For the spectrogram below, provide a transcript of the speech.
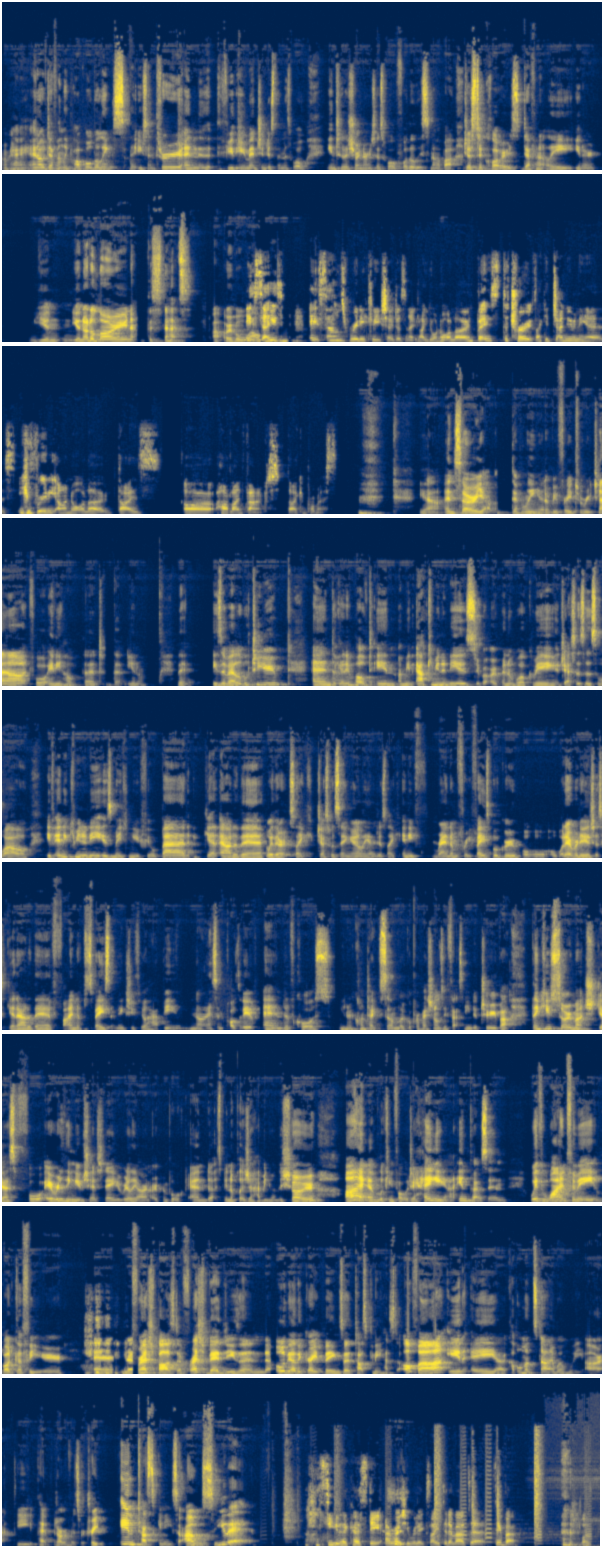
Okay, and I'll definitely pop all the links that you sent through and the few that you mentioned just then as well into the show notes as well for the listener. But just to close, definitely, you know, you you're not alone. The stats are overwhelming. it's, it sounds really cliche, doesn't it? Like you're not alone, but it's the truth. Like it genuinely is. You really are not alone. That is a hardline fact that I can promise. Yeah. And so, yeah, definitely don't be afraid to reach out for any help that, that, you know, that is available to you and get involved in i mean our community is super open and welcoming jess's as well. If any community is making you feel bad get out of there. Whether it's like jess was saying earlier just like any random free facebook group or, or whatever it is just get out of there find a space that makes you feel happy and nice and positive. positive and of course you know contact some local professionals if that's needed too. But thank you so much jess for everything you've shared today. You really are an open book and uh, it's been a pleasure having you on the show. I am looking forward to hanging out in person with wine for me, vodka for you, and fresh pasta, fresh veggies, and all the other great things that Tuscany has to offer in a, a couple of months' time when we are at the Pet Photographers Retreat in Tuscany. So I will see you there. see you there, Kirsty. I'm actually really excited about it. Super.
